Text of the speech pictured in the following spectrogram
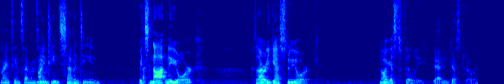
1917. 1917. It's not New York, because I already guessed New York. No, I guessed Philly. Yeah, you guessed Philly.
